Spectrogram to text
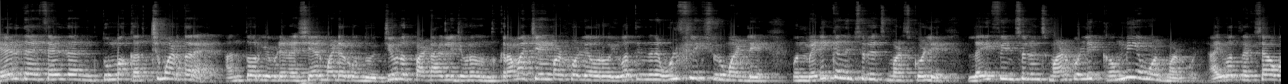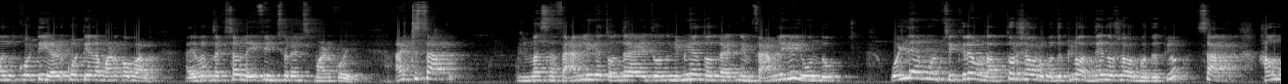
ಹೇಳ್ದೆ ಹೇಳ್ದೆ ತುಂಬಾ ಖರ್ಚು ಮಾಡ್ತಾರೆ ಅಂಥವ್ರಿಗೆ ವಿಡಿಯೋನ ಶೇರ್ ಮಾಡಿ ಅವ್ರಿಗೊಂದು ಜೀವನದ ಪಾಠ ಆಗಲಿ, ಜೀವನದ ಒಂದು ಕ್ರಮ ಚೇಂಜ್ ಮಾಡ್ಕೊಳ್ಳಿ, ಅವರು ಇವತ್ತಿಂದನೇ ಉಳಿಸ್ಲಿಕ್ಕೆ ಶುರು ಮಾಡಲಿ, ಒಂದು ಮೆಡಿಕಲ್ ಇನ್ಶೂರೆನ್ಸ್ ಮಾಡಿಸ್ಕೊಳ್ಳಿ ಲೈಫ್ ಇನ್ಶೂರೆನ್ಸ್ ಮಾಡ್ಕೊಳ್ಳಿ, ಕಮ್ಮಿ ಅಮೌಂಟ್ ಮಾಡ್ಕೊಳ್ಳಿ. ಐವತ್ತು ಲಕ್ಷ, ಒಂದು ಕೋಟಿ, ಎರಡು ಕೋಟಿ ಎಲ್ಲ ಮಾಡ್ಕೋಬಾರ್ದು. ಐವತ್ತು ಲಕ್ಷ ಲೈಫ್ ಇನ್ಶೂರೆನ್ಸ್ ಮಾಡ್ಕೊಳ್ಳಿ. ಅಷ್ಟು ಸಾಕು. ನಿಮ್ಮ ಫ್ಯಾಮಿಲಿಗೆ ತೊಂದರೆ ಆಯಿತು ಅಂದ್ರೆ ನಿಮಗೆ ತೊಂದರೆ ಆಯಿತು, ನಿಮ್ಮ ಫ್ಯಾಮಿಲಿಗೆ ಒಂದು ಒಳ್ಳೆ ಅಮೌಂಟ್ ಸಿಕ್ಕರೆ ಒಂದು ಹತ್ತು ವರ್ಷ ಅವ್ರ ಬದುಕಲು, ಹದಿನೈದು ವರ್ಷ ಅವ್ರ ಬದುಕಲು, ಸಾಕು. ಹಾಗೂ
